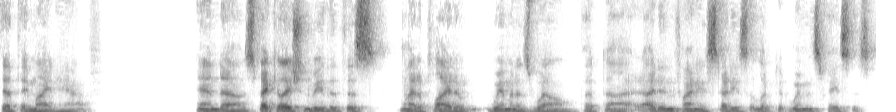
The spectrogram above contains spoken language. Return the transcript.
that they might have. And uh, speculation to be that this might apply to women as well, but uh, I didn't find any studies that looked at women's faces.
